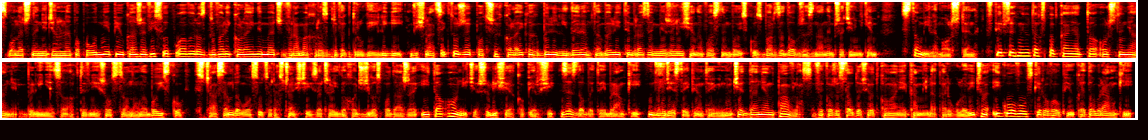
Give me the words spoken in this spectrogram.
słoneczne niedzielne popołudnie piłkarze Wisły Puławy rozgrywali kolejny mecz w ramach rozgrywek drugiej ligi. Wiślacy, którzy po trzech kolejkach byli liderem tabeli, tym razem mierzyli się na własnym boisku z bardzo dobrze znanym przeciwnikiem Stomilem Olsztyn. W pierwszych minutach spotkania to olsztynianie byli nieco aktywniejszą stroną na boisku. Z czasem do głosu coraz częściej zaczęli dochodzić gospodarze i to oni cieszyli się jako pierwsi ze zdobytej bramki. W 25 minucie Danian Pawlas wykorzystał dośrodkowanie Kamila Kargulewicza i głową skierował piłkę do bramki.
